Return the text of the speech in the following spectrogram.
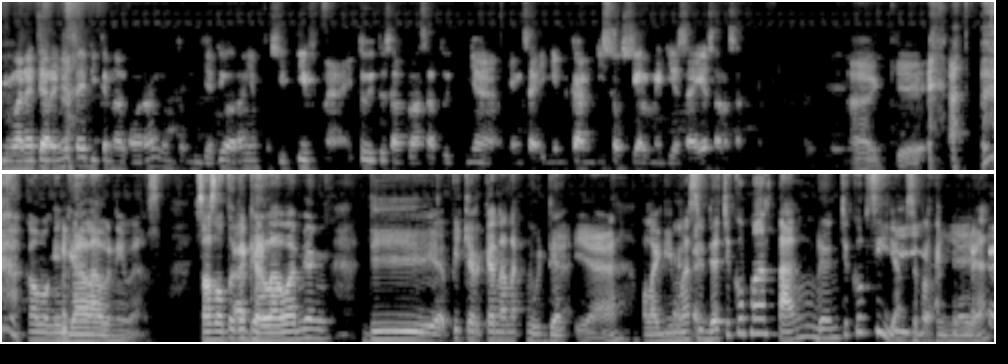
gimana caranya saya dikenal orang untuk menjadi orang yang positif nah itu itu salah satunya yang saya inginkan di sosial media saya salah satunya Oke. Ngomongin galau nih, Mas. Salah satu kegalauan yang dipikirkan anak muda ya, apalagi Mas sudah cukup matang dan cukup siap iya. sepertinya ya.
